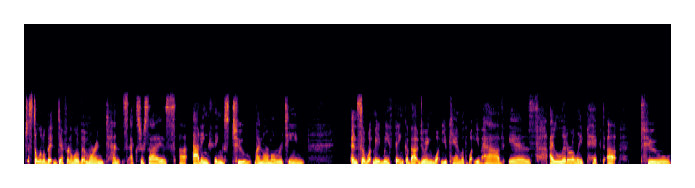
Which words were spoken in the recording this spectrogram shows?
just a little bit different, a little bit more intense exercise, uh, adding things to my normal routine. And so, what made me think about doing what you can with what you have is I literally picked up two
